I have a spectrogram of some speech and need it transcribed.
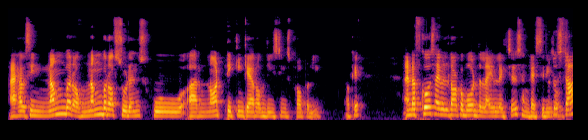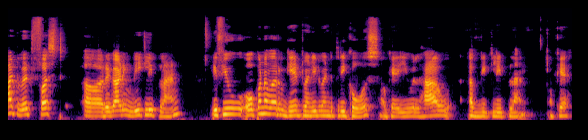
i have seen number of number of students who are not taking care of these things properly. Okay? And of course i will talk about the live lectures and test series to start with first uh, regarding weekly plan if you open our gate 2023 course okay you will have a weekly plan okay?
